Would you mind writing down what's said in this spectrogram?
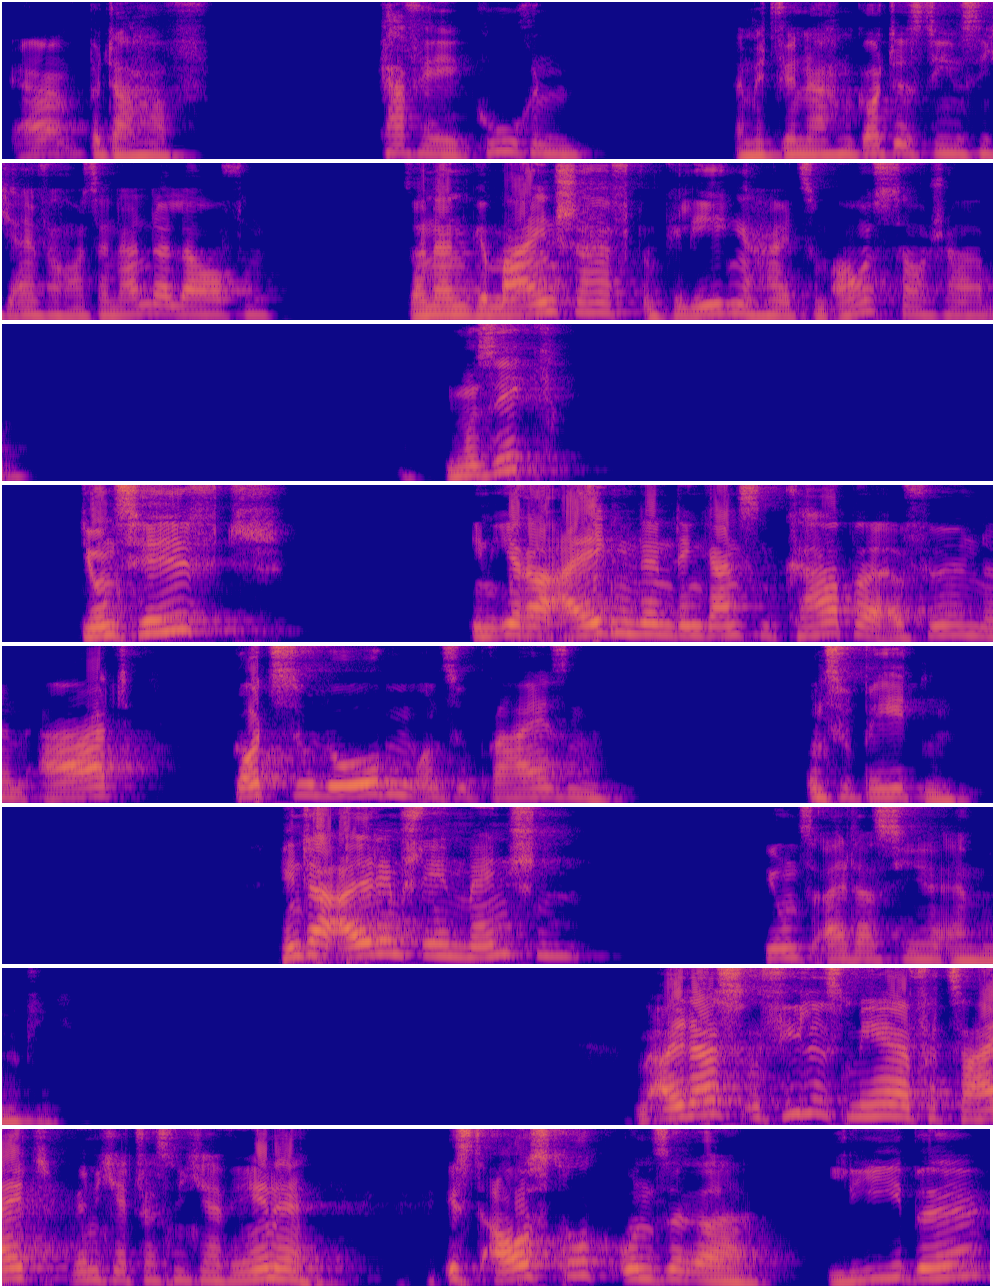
ja, bedarf. Kaffee, Kuchen, damit wir nach dem Gottesdienst nicht einfach auseinanderlaufen, sondern Gemeinschaft und Gelegenheit zum Austausch haben. Die Musik, die uns hilft, in ihrer eigenen, den ganzen Körper erfüllenden Art, Gott zu loben und zu preisen und zu beten. Hinter all dem stehen Menschen, die uns all das hier ermöglichen. Und all das und vieles mehr, verzeiht, wenn ich etwas nicht erwähne, ist Ausdruck unserer Liebe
